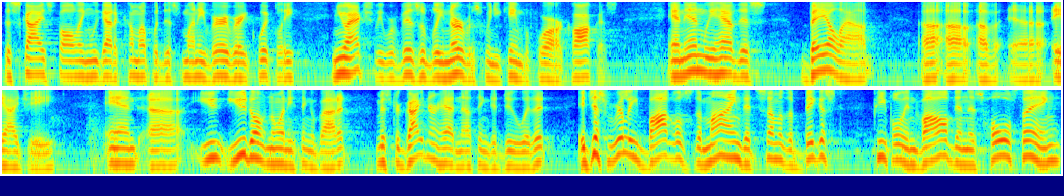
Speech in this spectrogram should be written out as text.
the sky's falling, we got to come up with this money very, very quickly. And you actually were visibly nervous when you came before our caucus. And then we have this bailout uh, uh, of uh, AIG, and uh, you, you don't know anything about it. Mr. Geithner had nothing to do with it. It just really boggles the mind that some of the biggest people involved in this whole thing,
